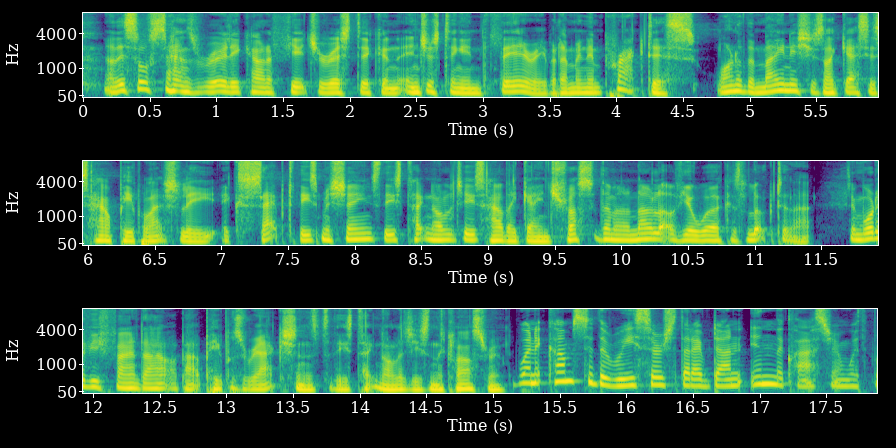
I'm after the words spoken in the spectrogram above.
now, this all sounds really kind of futuristic and interesting in theory, but I mean, in practice, one of the main issues, I guess, is how people actually accept these machines, these technologies, how they gain trust with them. And I know a lot of your work has looked at that. And what have you found out about people's reactions to these technologies in the classroom? When it comes to the research that I've done in the classroom with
